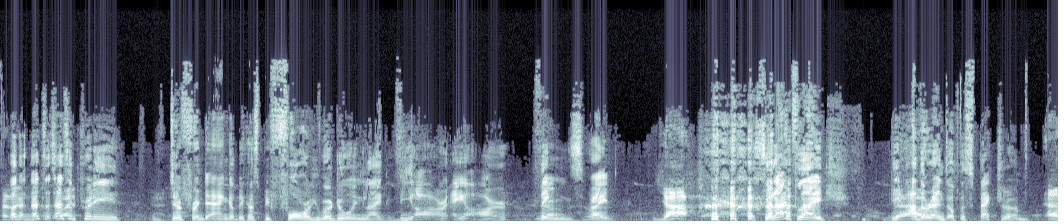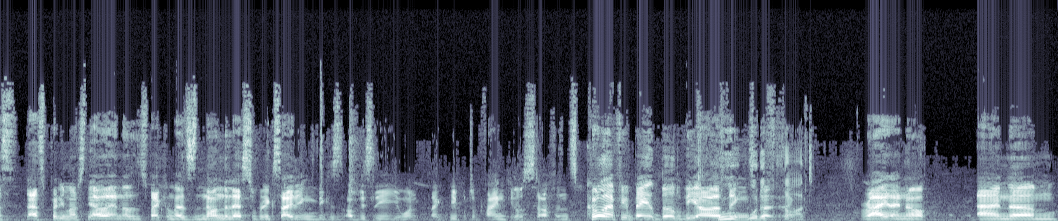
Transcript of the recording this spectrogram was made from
better But that's, that's a pretty different angle because before we were doing like VR, AR things, right? yeah. So that's like the Yeah. other end of the spectrum. that's that's pretty much the other end of the spectrum. That's nonetheless super exciting because obviously you want like people to find your stuff, and it's cool if you build VR Who things. would have but, like, thought? right? I know. And um,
